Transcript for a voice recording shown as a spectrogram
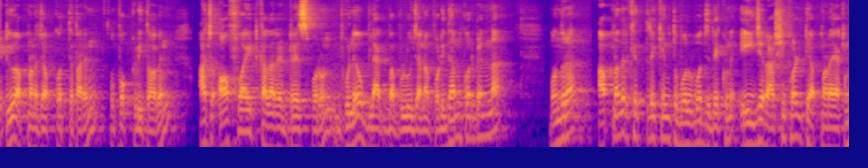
এটিও আপনারা জপ করতে পারেন, উপকৃত হবেন। আজ অফ হোয়াইট কালারের ড্রেস পরুন, ভুলেও ব্ল্যাক বা ব্লু যেন পরিধান করবেন না। বন্ধুরা, আপনাদের ক্ষেত্রে কিন্তু বলব যে দেখুন, এই যে রাশিফলটি আপনারা এখন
